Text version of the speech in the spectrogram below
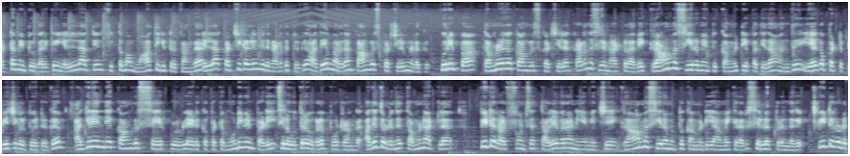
கட்டமைப்பு வரைக்கும் எல்லாத்தையும் சுத்தமாக மாற்றிக்கிட்டு இருக்காங்க. எல்லா கட்சிகளிலும் இது நடந்துட்டு இருக்கு. அதே மாதிரி தான் காங்கிரஸ் கட்சியிலும் நடக்கு. குறிப்பாக தமிழக காங்கிரஸ் கட்சியில் கடந்த சில நாட்களாகவே கிராம சீரமைப்பு கமிட்டியை பற்றி தான் வந்து ஏகப்பட்ட பேச்சுகள் போயிட்டு இருக்கு. அகில இந்திய காங்கிரஸ் செயற்குழுவில் எடுக்கப்பட்ட முடிவின்படி சில உத்தரவுகளை போடுறாங்க. அதைத் தொடர்ந்து தமிழ்நாட்டில் பீட்டர் அல்போன்ஸை தலைவராக நியமிச்சு கிராம சீரமைப்பு கமிட்டியை அமைக்கிறார் செல்வ பிறந்தகை. பீட்டரோட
